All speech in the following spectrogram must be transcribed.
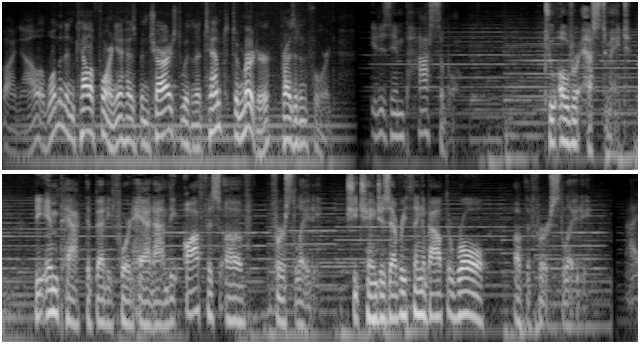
By now, a woman in California has been charged with an attempt to murder President Ford. It is impossible to overestimate the impact that Betty Ford had on the office of First Lady. She changes everything about the role of the First Lady. I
